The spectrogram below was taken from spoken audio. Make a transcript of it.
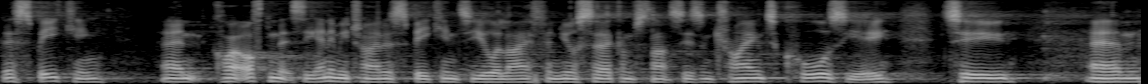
they're speaking. And quite often it's the enemy trying to speak into your life and your circumstances and trying to cause you to um,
